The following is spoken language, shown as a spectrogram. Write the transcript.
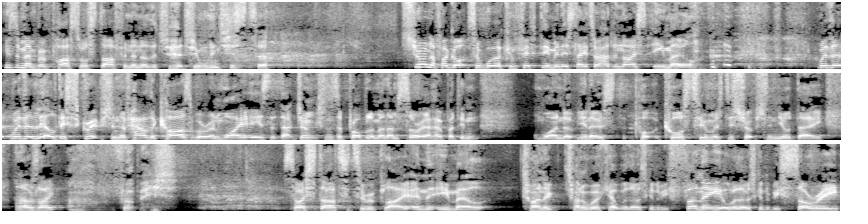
He's a member of pastoral staff in another church in Winchester. Sure enough, I got to work, and 15 minutes later, I had a nice email with, a, with a little description of how the cars were and why it is that that junction's a problem. And I'm sorry, I hope I didn't wind up, you know, put, cause too much disruption in your day. And I was like, oh, rubbish. So I started to reply in the email, trying to, trying to work out whether I was going to be funny or whether I was going to be sorry.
